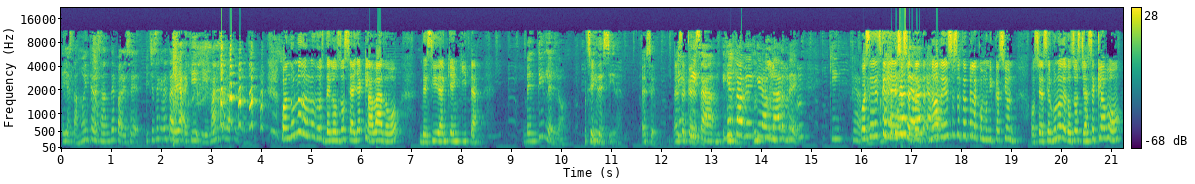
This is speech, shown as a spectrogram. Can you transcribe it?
Ella está muy interesante, parece pinche secretaria aquí limándose uñas. Cuando uno de los, dos, de los dos se haya clavado, decidan quién quita. Ventílenlo Sí. y deciden. Ese. ¿Quién ese que quita? Y está bien quiere hablar de... Pues es que de eso se trata. No, de eso se trata la comunicación. O sea, si alguno de los dos ya se clavó,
